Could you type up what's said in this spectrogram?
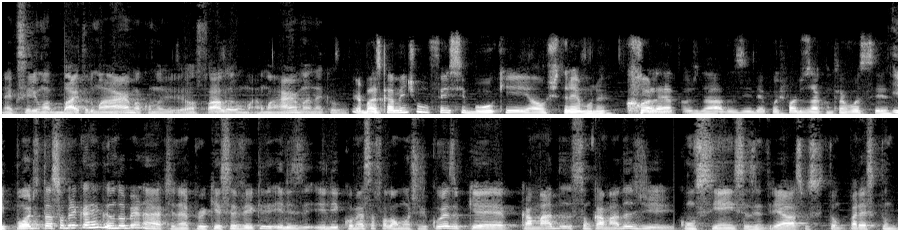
né, que seria uma baita de uma arma, como ela fala, é uma, é uma arma, né? Eu... É basicamente um Facebook ao extremo, né? Coleta os dados e depois pode usar contra você. E pode estar tá sobrecarregando o Bernat, né? Porque você vê que eles, ele começa a falar um monte de coisa, porque é camadas, são camadas de consciências, entre aspas, que tão, parece que estão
